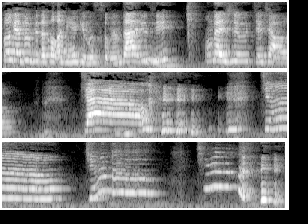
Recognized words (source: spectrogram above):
Qualquer dúvida coloquem aqui nos comentários e um beijo, tchau, tchau! Tchau! tchau! Tchau! Tchau!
